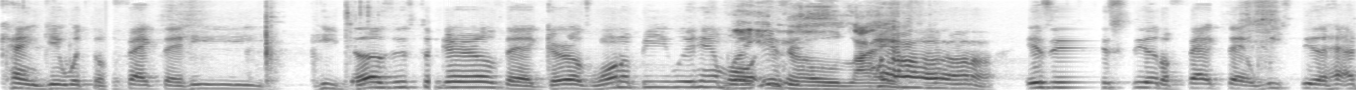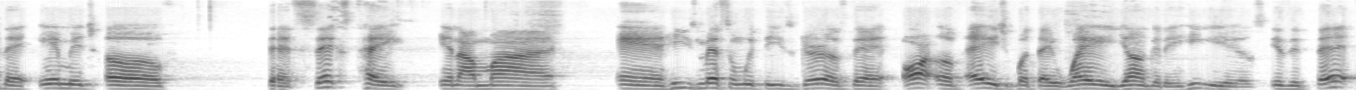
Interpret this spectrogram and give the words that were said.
can't get with the fact that he he does this to girls that girls want to be with him, Well, or you is know, it? like Hold on, hold on, hold on. Is it still the fact that we still have that image of that sex tape in our mind, and he's messing with these girls that are of age, but they way younger than he is? Is it that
